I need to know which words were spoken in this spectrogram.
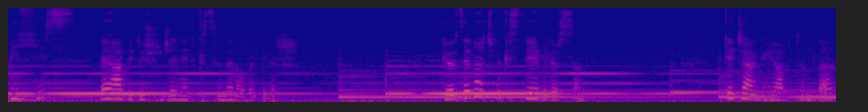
bir his veya bir düşüncenin etkisinden olabilir. Gözlerini açmak isteyebilirsin. Geçen gün yaptığımda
